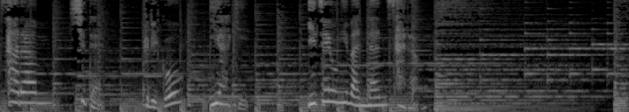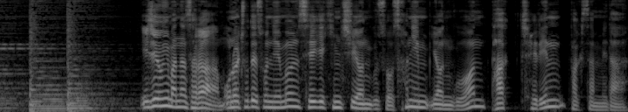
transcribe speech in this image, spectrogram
사람, 시대, 그리고 이야기. 이재용이 만난 사람. 이재용이 만난 사람 오늘 초대 손님은 세계 김치 연구소 선임 연구원 박채린 박사입니다.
